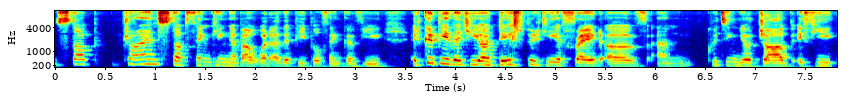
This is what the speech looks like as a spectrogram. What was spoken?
stop try and stop thinking about what other people think of you. It could be that you are desperately afraid of um, quitting your job. If you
